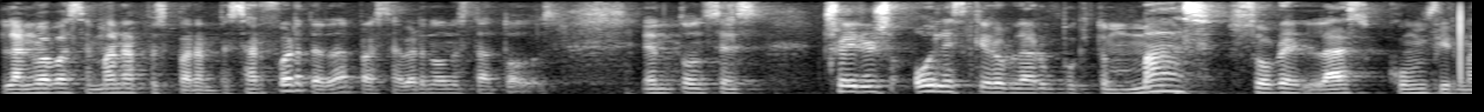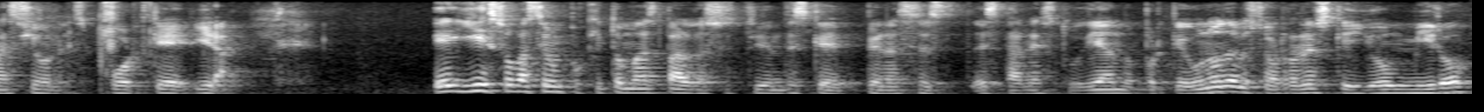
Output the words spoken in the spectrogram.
la nueva semana, pues para empezar fuerte, ¿verdad? Para saber dónde está todos. Entonces, traders, hoy les quiero hablar un poquito más sobre las confirmaciones, porque, mira, y eso va a ser un poquito más para los estudiantes que apenas están estudiando, porque uno de los errores que yo miro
